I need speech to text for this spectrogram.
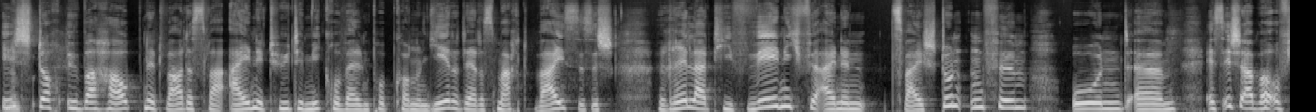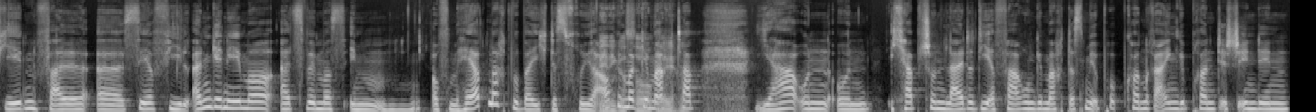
Ist doch überhaupt nicht wahr. Das war eine Tüte Mikrowellenpopcorn und jeder, der das macht, weiß, es ist relativ wenig für einen Zwei-Stunden-Film. Und ähm, es ist aber auf jeden Fall äh, sehr viel angenehmer, als wenn man es auf dem Herd macht, wobei ich das früher auch Weniger immer Sauerei, gemacht habe. Ja, und, und ich habe schon leider die Erfahrung gemacht, dass mir Popcorn reingebrannt ist in den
